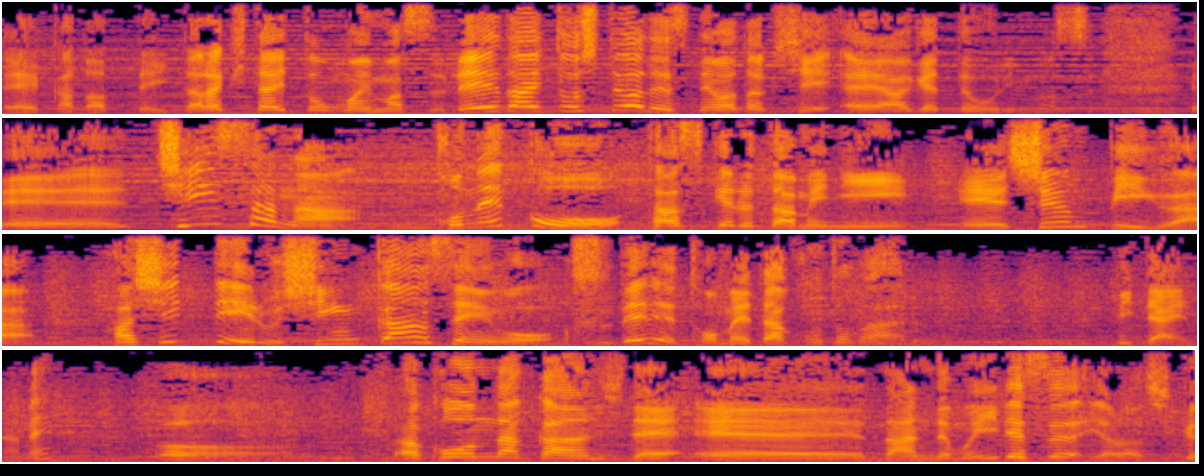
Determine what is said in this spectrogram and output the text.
えー、語っていただきたいと思います。例題としてはですね、私、えー、挙げております。えー、小さな子猫を助けるために、えー、シュンピーが走っている新幹線を素手で止めたことがある。みたいなね。うん。あこんな感じで、えー、何でもいいです。よろしく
